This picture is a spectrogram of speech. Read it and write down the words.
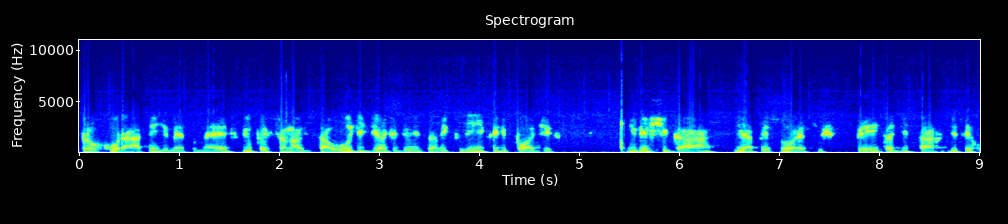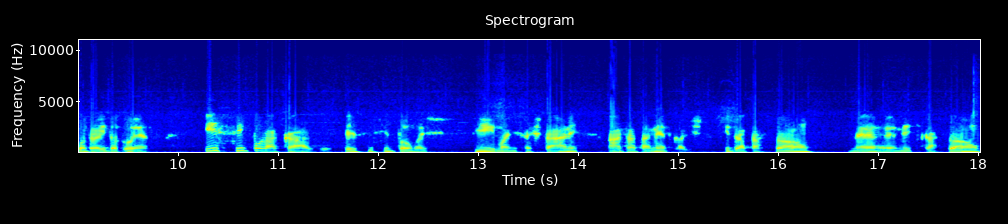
procurar atendimento médico e o profissional de saúde, diante de um exame clínico, ele pode investigar se a pessoa é suspeita de, tar, de ter contraído a doença. E se por acaso esses sintomas se manifestarem, há tratamento, Calixto. Hidratação, né, é, medicação.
